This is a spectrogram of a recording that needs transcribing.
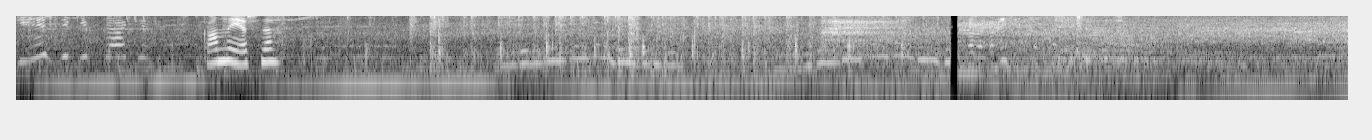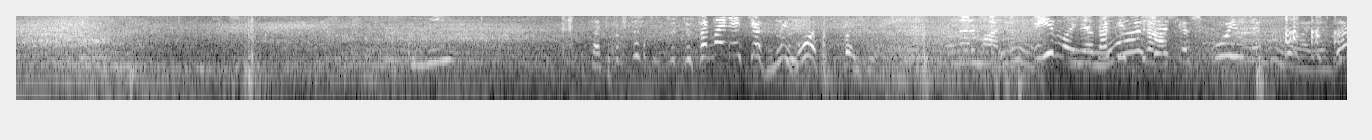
Съездики всякі. Конечно. Тягни, господи. Нормально. Любимая, Не так і ноша страшно. тяжкою не буває, да?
